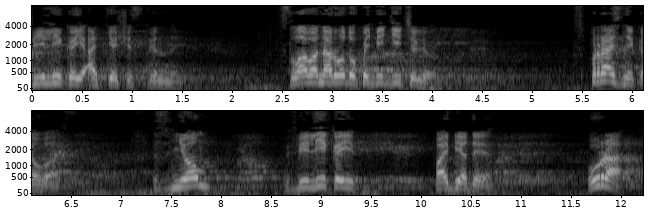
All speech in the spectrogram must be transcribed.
Великой Отечественной! Слава народу-победителю! С праздником вас! С Днем Великой Победы! Ура!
